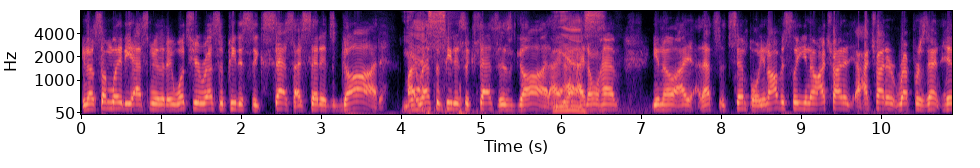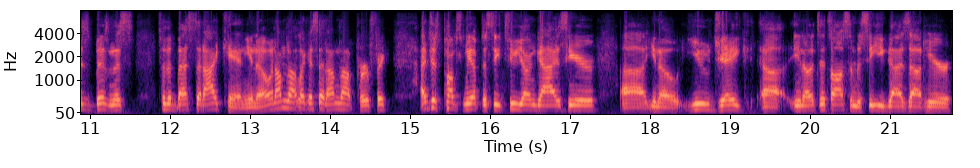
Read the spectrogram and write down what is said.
you know, some lady asked me the other day, "What's your recipe to success?" I said, "It's God. My Yes. recipe to success is God. I, I, I don't have." You know, I that's it's simple. You know, obviously, you know, I try to I try to represent his business to the best that I can, you know. And I'm not like I said, I'm not perfect. It just pumps me up to see two young guys here. Uh, you know, you, Jake. Uh, you know, it's it's awesome to see you guys out here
